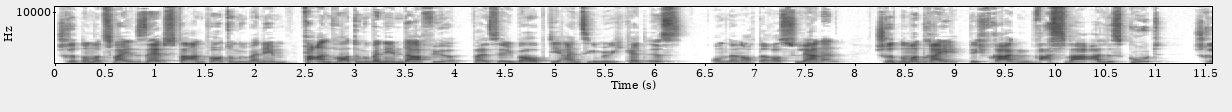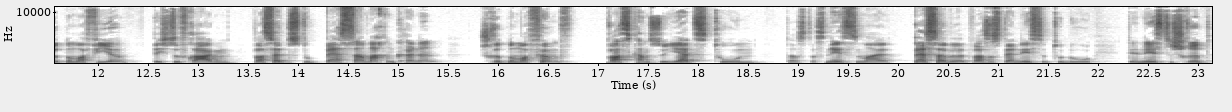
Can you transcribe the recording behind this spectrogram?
Schritt Nummer zwei, Selbstverantwortung übernehmen. Verantwortung übernehmen dafür, weil es ja überhaupt die einzige Möglichkeit ist, um dann auch daraus zu lernen. Schritt Nummer drei, dich fragen, was war alles gut? Schritt Nummer vier, dich zu fragen, was hättest du besser machen können? Schritt Nummer fünf, was kannst du jetzt tun, dass es das nächste Mal besser wird? Was ist der nächste To-Do, der nächste Schritt,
